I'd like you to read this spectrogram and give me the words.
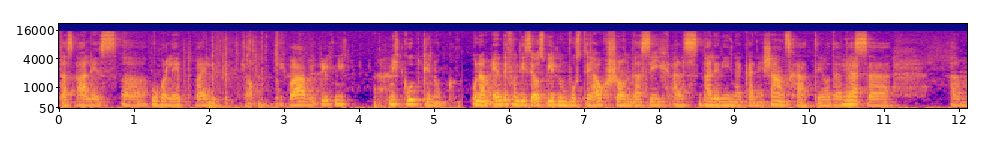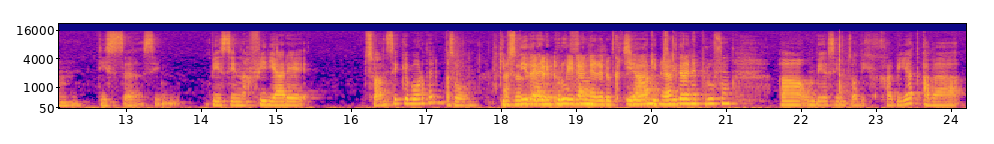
das alles äh, überlebt, weil ja, ich war wirklich nicht, nicht gut genug. Und am Ende von dieser Ausbildung wusste ich auch schon, dass ich als Ballerina keine Chance hatte oder ja. dass äh, ähm, dies, äh, sind, wir sind nach vier Jahren 20 geworden. Also gibt es also wieder eine Prüfung. Wieder eine Reduktion. Ja, gibt es ja. wieder eine Prüfung. Äh, und wir sind so halbiert, aber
